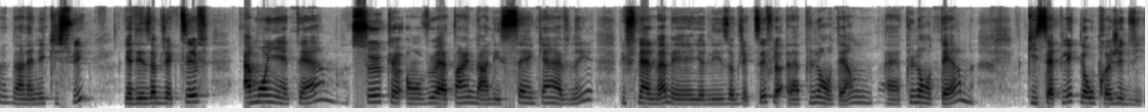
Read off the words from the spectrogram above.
hein, dans l'année qui suit. Il y a des objectifs à moyen terme, ceux qu'on veut atteindre dans les cinq ans à venir. Puis finalement, bien, il y a des objectifs à plus long terme, à plus long terme qui s'appliquent au projet de vie.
